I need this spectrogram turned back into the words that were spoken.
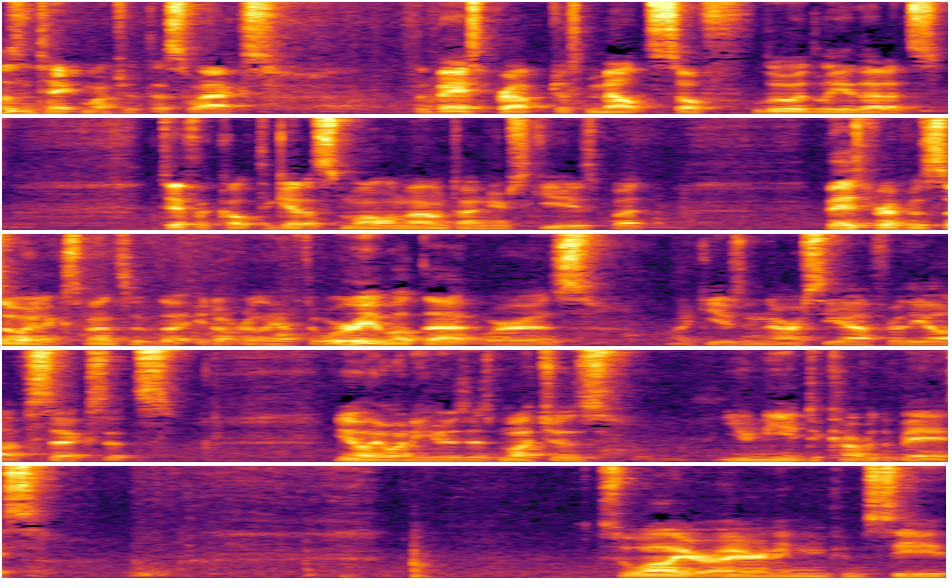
Doesn't take much with this wax. The base prep just melts so fluidly that it's difficult to get a small amount on your skis, but base prep is so inexpensive that you don't really have to worry about that, whereas like using the RCF or the LF6, it's you only want to use as much as you need to cover the base. So while you're ironing, you can see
